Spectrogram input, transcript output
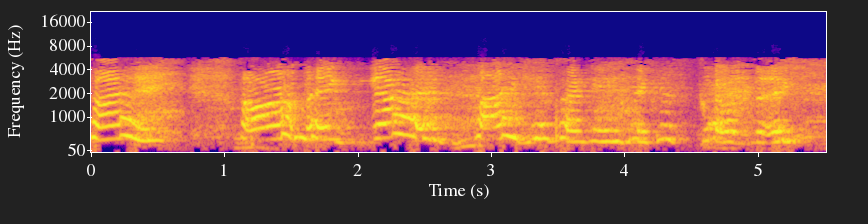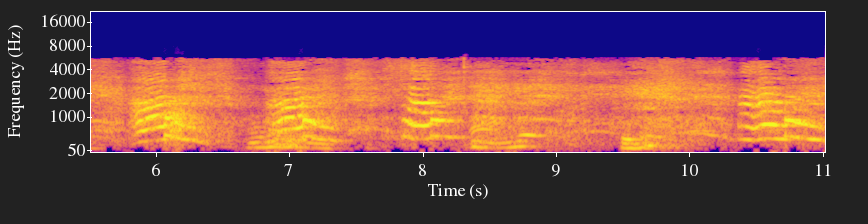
Hi. Oh my god. I can fucking take a so big. Oh. Oh. Oh. Oh.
